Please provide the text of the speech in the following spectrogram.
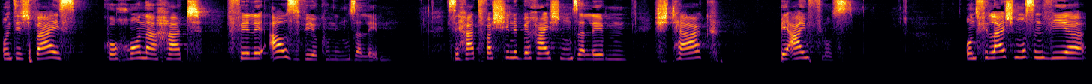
Und ich weiß, Corona hat viele Auswirkungen in unser Leben. Sie hat verschiedene Bereiche in unser Leben stark beeinflusst. Und vielleicht müssen wir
